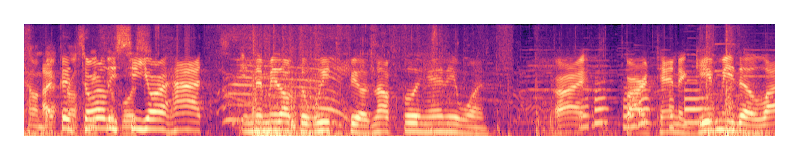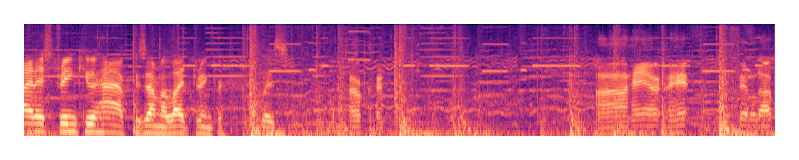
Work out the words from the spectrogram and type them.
Come I could totally see boys. your hat in the middle of the wheat field, not fooling anyone. Alright, bartender, give me the lightest drink you have, because I'm a light drinker. Please. Okay. Uh, here, here. Fill it up.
